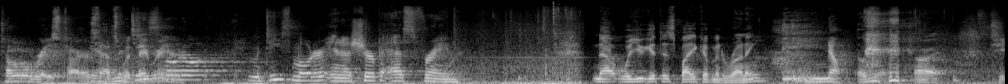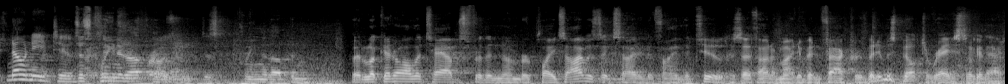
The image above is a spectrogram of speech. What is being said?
total race tires. That's what they ran. motor, Matisse motor in a Sherpa S frame. now, will you get this bike up and running? No, Okay, all right. no need to. Just clean it up. And, just clean it up and. But look at all the tabs for the number plates. I was excited to find the two because I thought it might have been factory, but it was built to race. Look at that.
